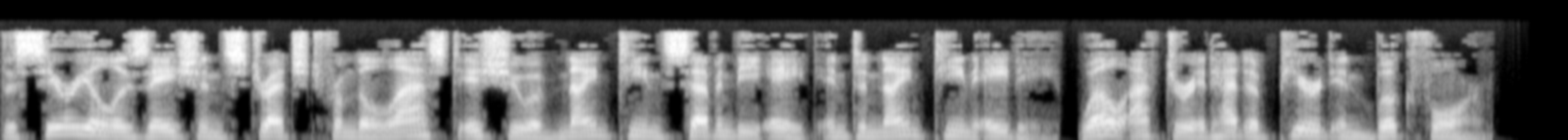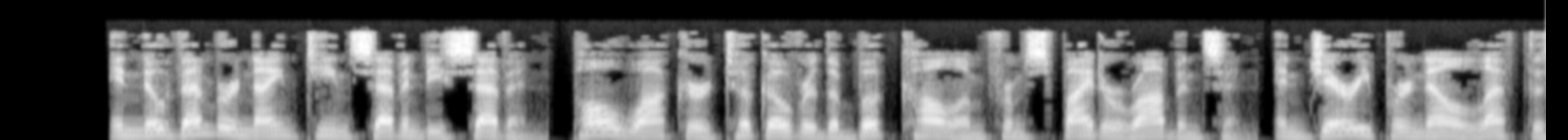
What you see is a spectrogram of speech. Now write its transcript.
the serialization stretched from the last issue of 1978 into 1980, well after it had appeared in book form. In November 1977, Paul Walker took over the book column from Spider Robinson, and Jerry Pournelle left the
